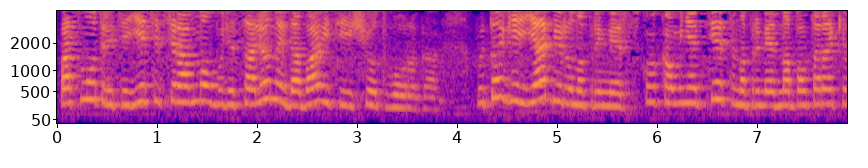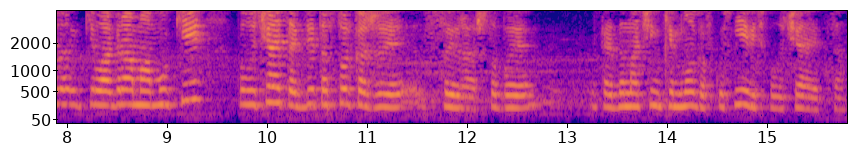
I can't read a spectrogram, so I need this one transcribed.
Посмотрите, если все равно будет соленый, добавите еще творога. В итоге я беру, например, сколько у меня теста, например, на полтора килограмма муки, получается где-то столько же сыра, чтобы когда начинки много, вкуснее ведь получается.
